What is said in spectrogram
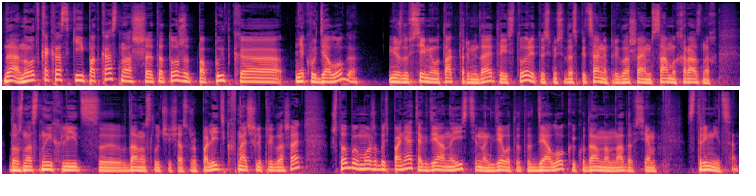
Да, ну вот как раз-таки подкаст наш – это тоже попытка некого диалога между всеми вот акторами да, этой истории. То есть мы сюда специально приглашаем самых разных должностных лиц, э, в данном случае сейчас уже политиков начали приглашать, чтобы, может быть, понять, а где она истина, где вот этот диалог и куда нам надо всем стремиться.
